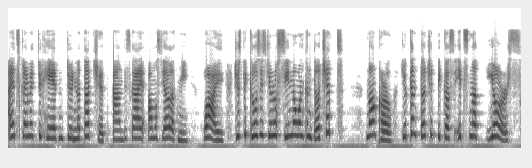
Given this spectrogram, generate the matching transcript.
I exclaimed to him to not touch it, and this guy almost yelled at me, why? Just because it's your OC no one can touch it? No, Carl, you can't touch it because it's not yours.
